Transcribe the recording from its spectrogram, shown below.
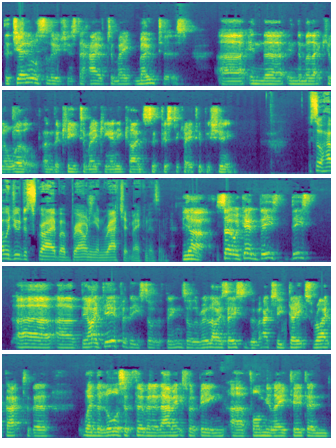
the general solutions to how to make motors. Uh, in the in the molecular world, and the key to making any kind of sophisticated machine. So, how would you describe a Brownian ratchet mechanism? Yeah. So again, these these uh, uh, the idea for these sort of things, or the realization of them, actually dates right back to the when the laws of thermodynamics were being uh, formulated, and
